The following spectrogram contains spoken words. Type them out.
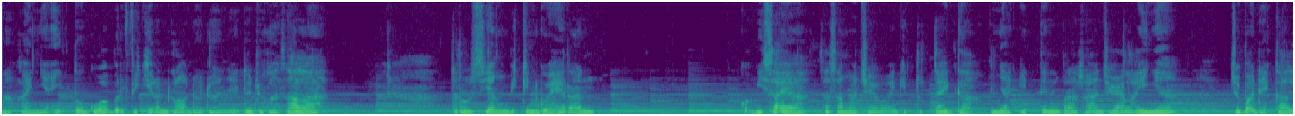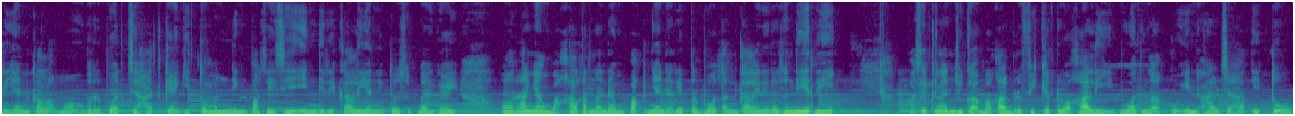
Makanya itu gue berpikiran kalau dua-duanya itu juga salah Terus yang bikin gue heran, kok bisa ya sesama cewek gitu tega menyakitin perasaan cewek lainnya. Coba deh kalian kalau mau berbuat jahat kayak gitu mending posisiin diri kalian itu sebagai orang yang bakal kena dampaknya dari perbuatan kalian itu sendiri. Pasti kalian juga bakal berpikir dua kali buat ngelakuin hal jahat itu.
